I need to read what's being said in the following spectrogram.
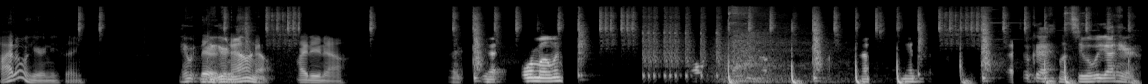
I don't hear anything. Here, there you hear now or no? I do now. Right, four moments. That's okay. Let's see what we got here.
